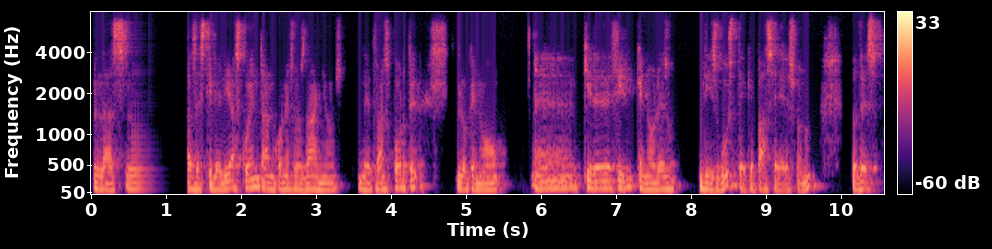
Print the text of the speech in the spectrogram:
las, las destilerías cuentan con esos daños de transporte, lo que no eh, quiere decir que no les disguste que pase eso, ¿no? Entonces,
